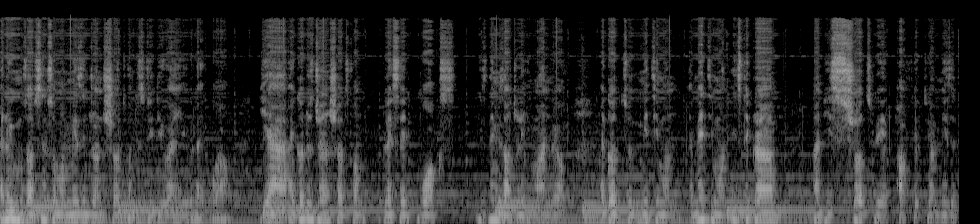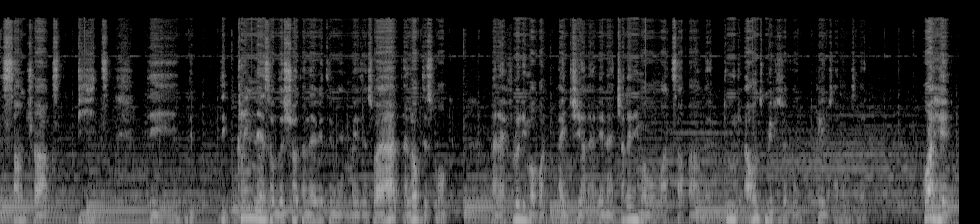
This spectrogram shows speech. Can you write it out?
I know you must have seen some amazing drone shots on this video and you're like, wow. Yeah, I got this drone shot from Blessed Works. His name is actually Emmanuel. I got to meet him on, I met him on Instagram and his shots were perfect, were amazing. The soundtracks, the beats, the, the the cleanness of the shot and everything were amazing. So I had, I love this work and I followed him up on IG and then I chatted him up on WhatsApp and I'm like, dude, I want to make use of clips and I was like, go ahead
